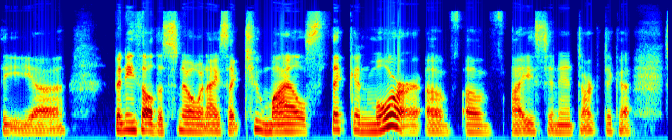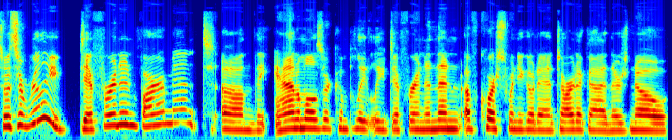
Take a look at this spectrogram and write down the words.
the uh, beneath all the snow and ice, like two miles thick and more of of ice in Antarctica. So it's a really different environment. Um, the animals are completely different, and then of course when you go to Antarctica and there's no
